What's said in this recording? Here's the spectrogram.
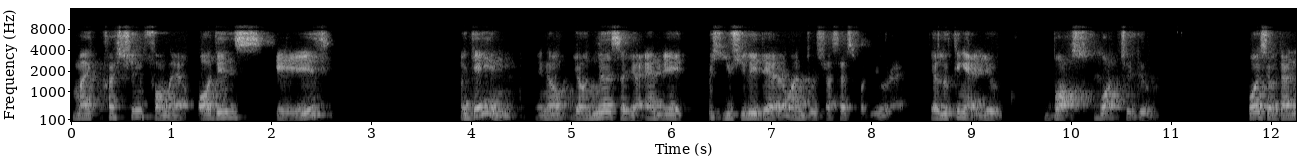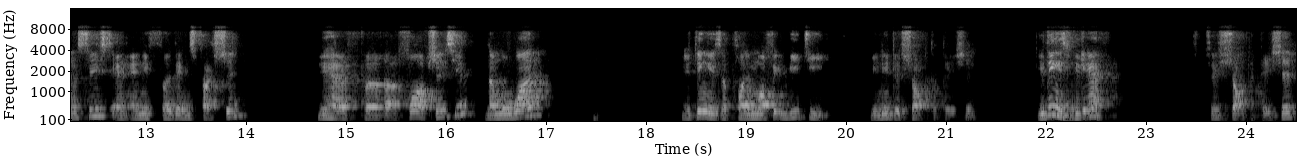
My question for my audience is, again, you know, your nurse or your MA, which usually they are the one do stress for you, right? They're looking at you, boss, what to do. what's your diagnosis and any further instruction. You have uh, four options here. Number one, you think it's a polymorphic VT, you need to shock the patient. You think it's VF, to shock the patient.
